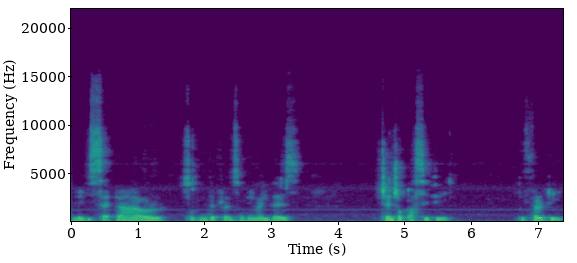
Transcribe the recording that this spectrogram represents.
maybe sepia or something different something like this change opacity to 30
